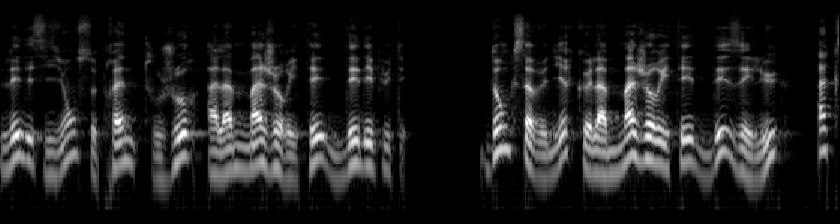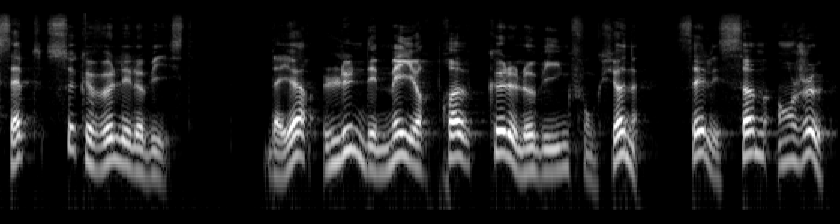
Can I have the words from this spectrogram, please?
les décisions se prennent toujours à la majorité des députés. Donc ça veut dire que la majorité des élus acceptent ce que veulent les lobbyistes. D'ailleurs, l'une des meilleures preuves que le lobbying fonctionne, c'est les sommes en jeu.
